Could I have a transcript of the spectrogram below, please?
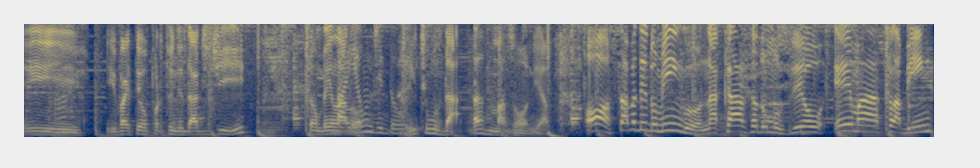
e, e vai ter oportunidade de ir. Também lá Baião no de doido. Ritmos da Amazônia. Ó, sábado e domingo, na casa do Museu Ema Clabin,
